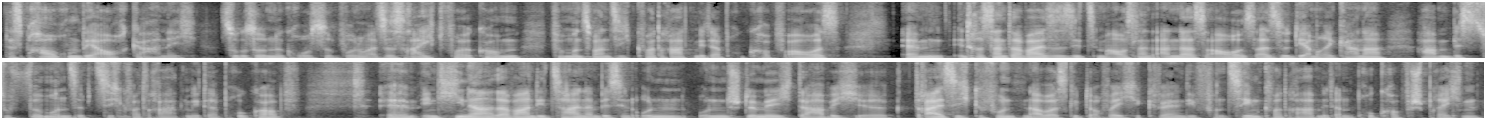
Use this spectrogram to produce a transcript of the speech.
das brauchen wir auch gar nicht, so, so eine große Wohnung. Also es reicht vollkommen 25 Quadratmeter pro Kopf aus. Ähm, interessanterweise sieht es im Ausland anders aus. Also die Amerikaner haben bis zu 75 Quadratmeter pro Kopf. Ähm, in China, da waren die Zahlen ein bisschen un, unstimmig. Da habe ich äh, 30 gefunden, aber es gibt auch welche Quellen, die von 10 Quadratmetern pro Kopf sprechen.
